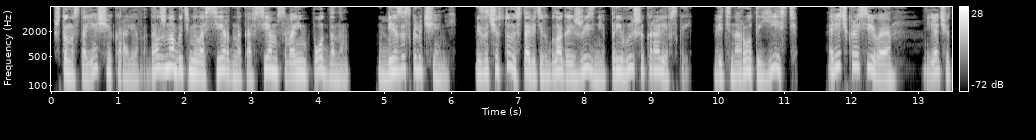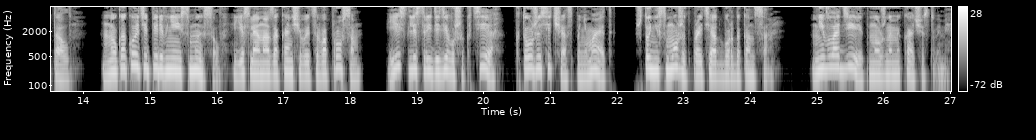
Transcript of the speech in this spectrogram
что настоящая королева должна быть милосердна ко всем своим подданным, без исключений, и зачастую ставить их благо и жизни превыше королевской. Ведь народ и есть. Речь красивая, я читал. Но какой теперь в ней смысл, если она заканчивается вопросом, есть ли среди девушек те, кто уже сейчас понимает, что не сможет пройти отбор до конца? Не владеет нужными качествами.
